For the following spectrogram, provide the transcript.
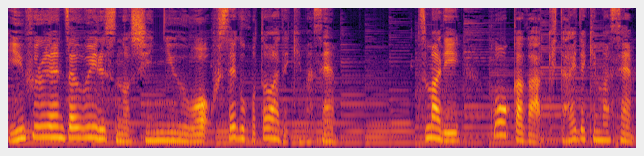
インフルエンザウイルスの侵入を防ぐことはできません。つまり効果が期待できません。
